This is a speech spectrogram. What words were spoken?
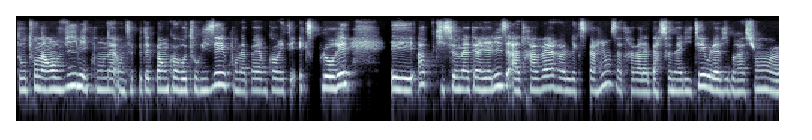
dont on a envie, mais qu'on on ne s'est peut-être pas encore autorisé, qu'on n'a pas encore été exploré, et hop, qui se matérialise à travers l'expérience, à travers la personnalité ou la vibration euh,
